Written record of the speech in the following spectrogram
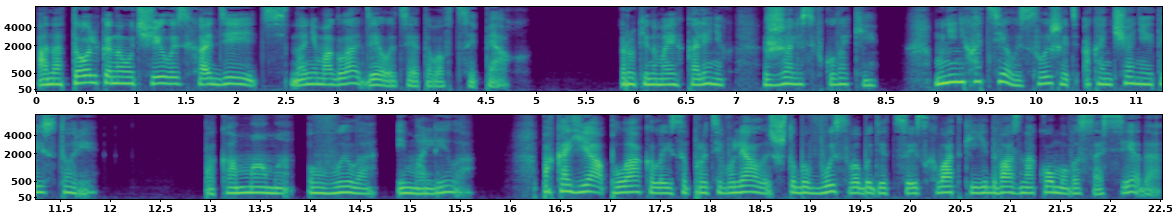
Она только научилась ходить, но не могла делать этого в цепях. Руки на моих коленях сжались в кулаки. Мне не хотелось слышать окончание этой истории. Пока мама выла и молила, Пока я плакала и сопротивлялась, чтобы высвободиться из схватки едва знакомого соседа,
